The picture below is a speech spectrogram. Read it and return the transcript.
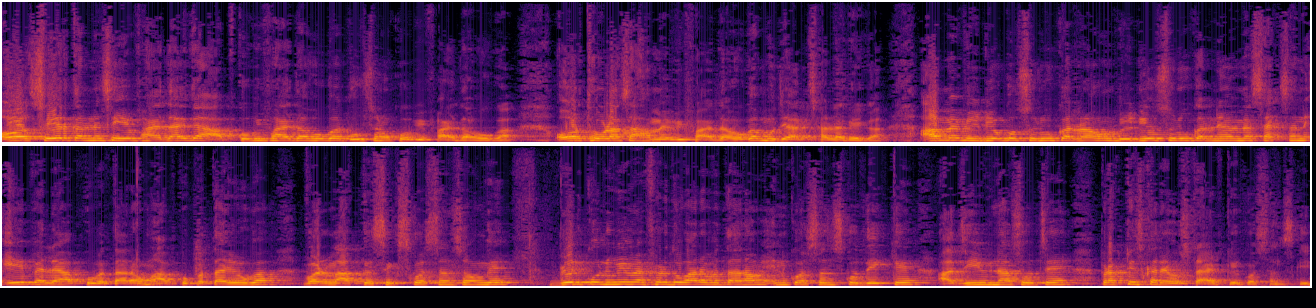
और शेयर करने से ये फ़ायदा है कि आपको भी फ़ायदा होगा, दूसरों को भी फ़ायदा होगा। और थोड़ा सा हमें भी फ़ायदा होगा, मुझे अच्छा लगेगा। अब मैं वीडियो को शुरू कर रहा हूँ। वीडियो शुरू करने में मैं सेक्शन ए पहले आपको बता रहा हूँ। आपको पता ही होगा, वन मार्क के सिक्स क्वेश्चन होंगे। बिल्कुल भी मैं फिर दोबारा बता रहा हूँ, इन क्वेश्चन को देख के अजीब ना सोचे। प्रैक्टिस करें उस टाइप के क्वेश्चन की।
